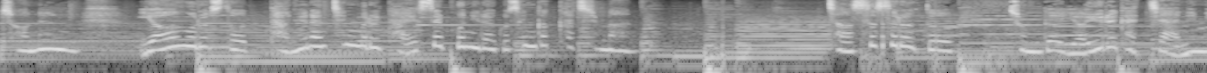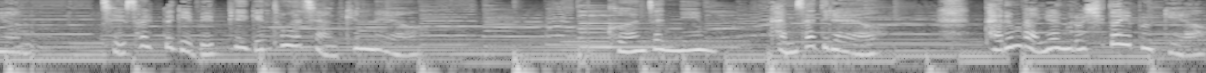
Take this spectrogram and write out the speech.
저는 여왕으로서 당연한 책무를 다했을 뿐이라고 생각하지만 저 스스로도 좀 더 여유를 갖지 않으면 제 설득이 매피에게 통하지 않겠네요. 구한자님, 감사드려요. 다른 방향으로 시도해 볼게요.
